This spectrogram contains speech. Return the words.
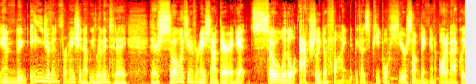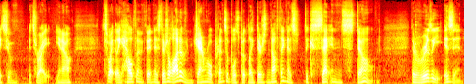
in the age of information that we live in today, there's so much information out there, and yet so little actually defined because people hear something and automatically assume it's right. You know that's why like health and fitness there's a lot of general principles but like there's nothing that's like set in stone. There really isn't.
